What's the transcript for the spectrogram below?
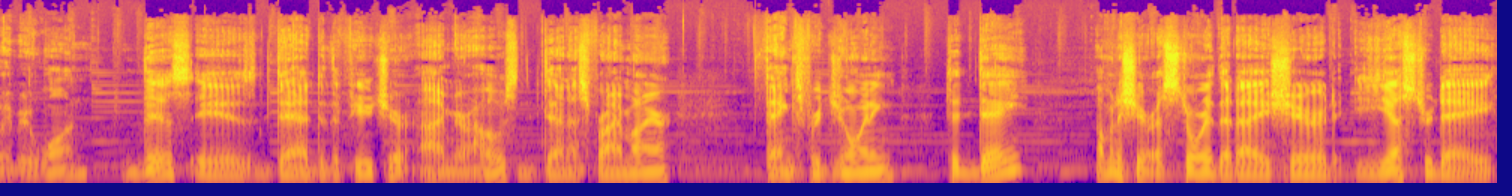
everyone. This is Dad to the Future. I'm your host, Dennis Freimeyer. Thanks for joining. Today, I'm going to share a story that I shared yesterday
